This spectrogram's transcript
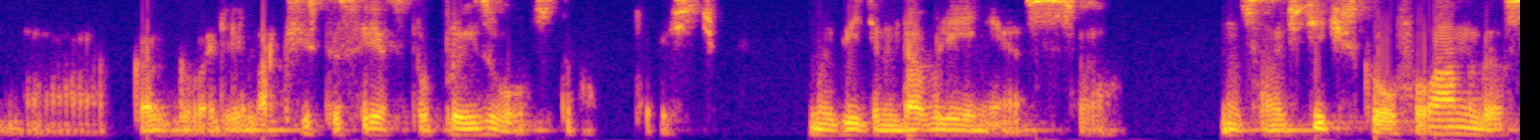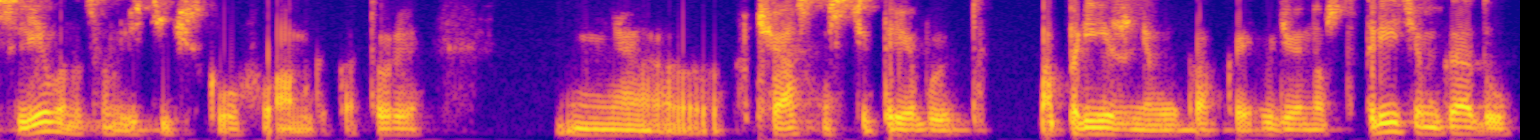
а, как говорили марксисты, средства производства. То есть мы видим давление с националистического фланга, слева националистического фланга, которые, в частности, требуют по-прежнему, как и в 1993 году,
